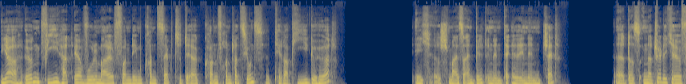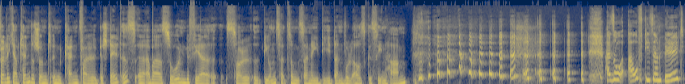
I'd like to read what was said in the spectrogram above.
ja, irgendwie hat er wohl mal von dem Konzept der Konfrontationstherapie gehört. Ich äh, schmeiße ein Bild in den, äh, in den Chat, äh, das natürlich äh, völlig authentisch und in keinem Fall gestellt ist, aber so ungefähr soll die Umsetzung seiner Idee dann wohl ausgesehen haben. Also auf diesem Bild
